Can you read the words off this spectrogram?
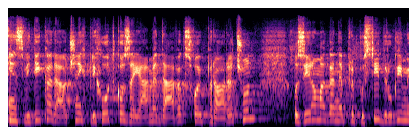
in z vidika davčnih prihodkov zajame davek svoj proračun oziroma ga ne prepusti drugim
